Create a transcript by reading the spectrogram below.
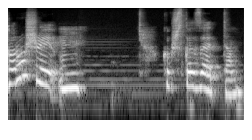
Хороший, как же сказать там,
